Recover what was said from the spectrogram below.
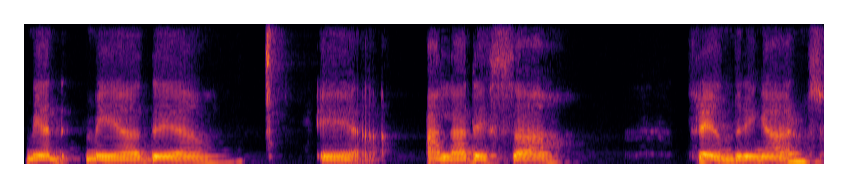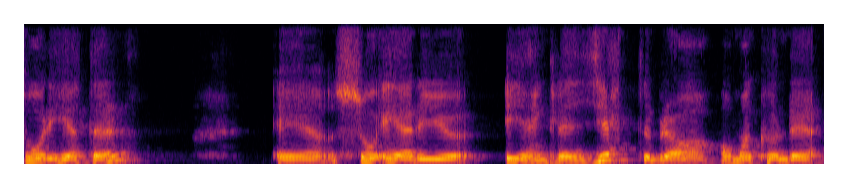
med, med eh, eh, alla dessa förändringar, svårigheter eh, så är det ju egentligen jättebra om man kunde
